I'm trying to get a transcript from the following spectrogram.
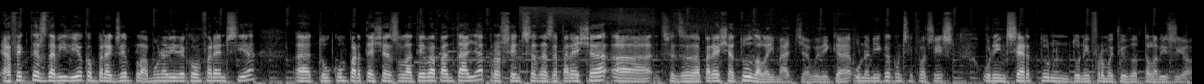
efectes de vídeo, com per exemple en una videoconferència eh, tu comparteixes la teva pantalla però sense desaparèixer, eh, sense desaparèixer tu de la imatge, vull dir que una mica com si fossis un insert d'un informatiu de televisió.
